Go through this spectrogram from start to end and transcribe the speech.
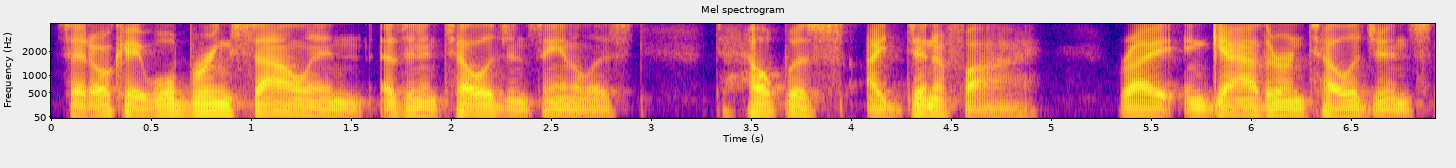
said, okay, we'll bring Sal in as an intelligence analyst to help us identify, right, and gather intelligence.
